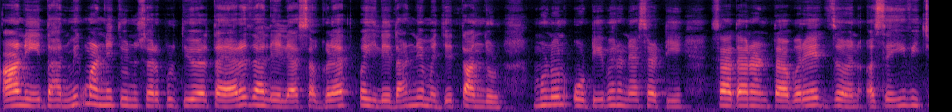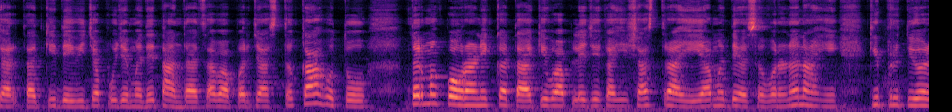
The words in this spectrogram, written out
आणि धार्मिक मान्यतेनुसार पृथ्वीवर तयार झालेल्या सगळ्यात पहिले धान्य म्हणजे तांदूळ. म्हणून ओटी भरण्यासाठी साधारणतः बरेच जण असेही विचारतात की देवीच्या पूजेमध्ये तांदळाचा वापर जास्त का होतो? तर मग पौराणिक कथा किंवा आपले जे काही शास्त्र आहे यामध्ये असं वर्णन आहे की पृथ्वीवर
